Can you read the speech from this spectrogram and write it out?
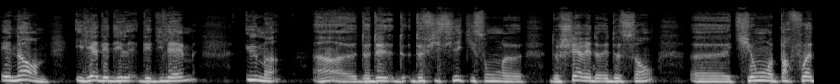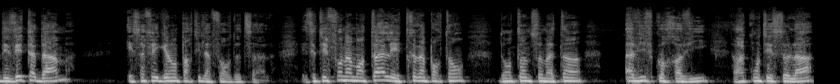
énorme, il y a des, dilemmes humains. Hein, d'officiers qui sont euh, de chair et de, de sang, euh, qui ont parfois des états d'âme, et ça fait également partie de la force de Tzal. Et c'était fondamental et très important d'entendre ce matin Aviv Kochavi raconter cela.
